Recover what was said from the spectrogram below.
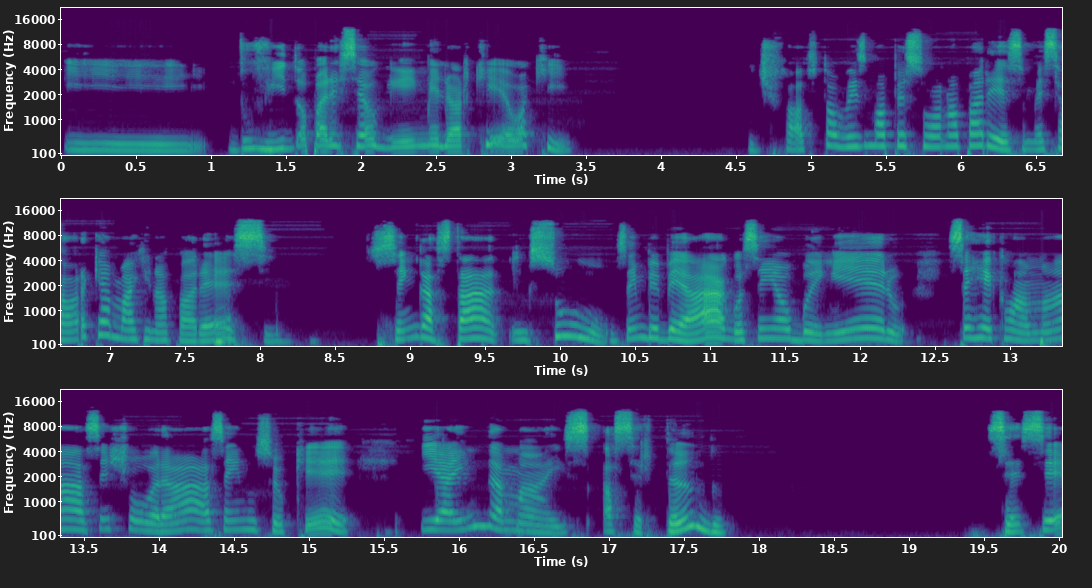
e duvido aparecer alguém melhor que eu aqui. E de fato, talvez uma pessoa não apareça, mas se a hora que a máquina aparece, sem gastar insumo, sem beber água, sem ir ao banheiro, sem reclamar, sem chorar, sem não sei o quê, e ainda mais acertando, você,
